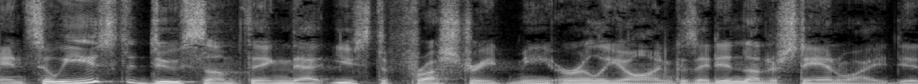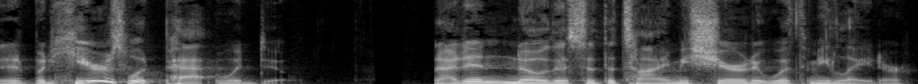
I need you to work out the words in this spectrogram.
And so he used to do something that used to frustrate me early on because I didn't understand why he did it. But here's what Pat would do. And I didn't know this at the time. He shared it with me later.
